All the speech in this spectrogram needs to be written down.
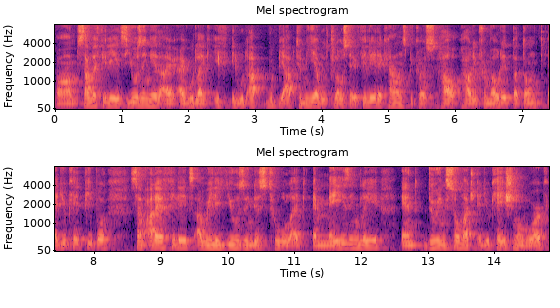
Um, some affiliates using it I, I would like if it would up would be up to me i would close their affiliate accounts because how how they promote it but don't educate people. Some other affiliates are really using this tool like amazingly and doing so much educational work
